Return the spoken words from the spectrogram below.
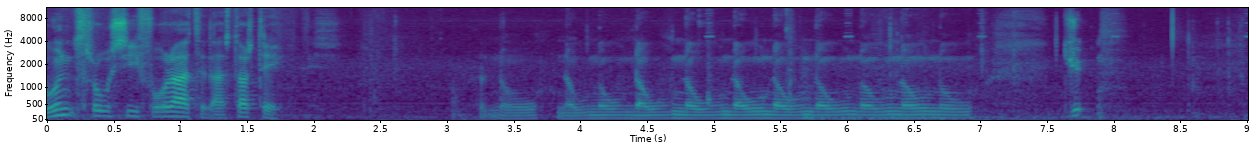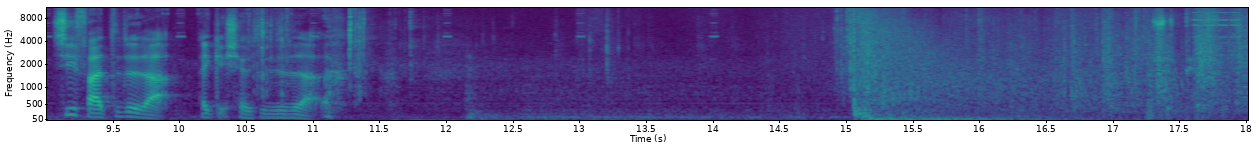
Don't throw C4 at it. That's dirty. No, no, no, no, no, no, no, no, no, no, no. You. See if I had to do that, I get shouted to do that. That's just perfect.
